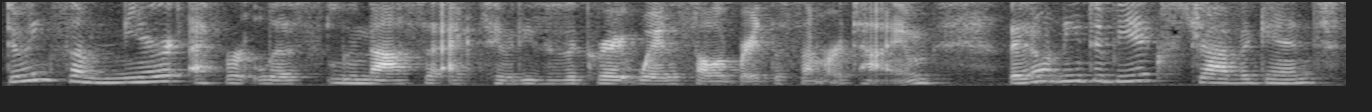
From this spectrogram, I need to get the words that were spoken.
Doing some near effortless Lughnasadh activities is a great way to celebrate the summertime. They don't need to be extravagant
